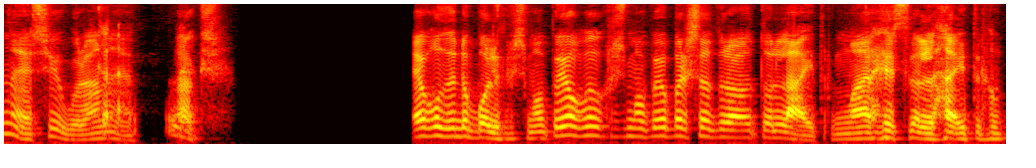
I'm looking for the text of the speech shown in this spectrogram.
Ναι, σίγουρα, Κα- ναι. ναι. Εντάξει. Εγώ δεν το πολύ χρησιμοποιώ, εγώ χρησιμοποιώ περισσότερο το Lightroom. Μου αρέσει το Lightroom.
